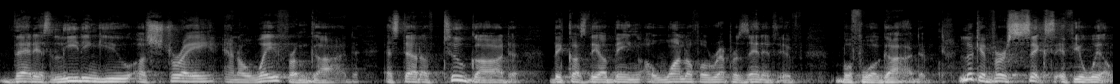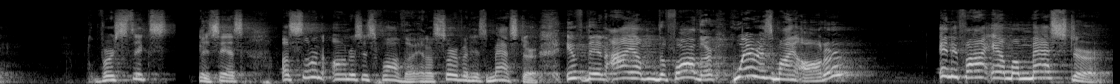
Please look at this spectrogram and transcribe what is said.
that is leading you astray and away from God instead of to God because they are being a wonderful representative before God. Look at verse 6, if you will. Verse 6 it says, A son honors his father and a servant his master. If then I am the father, where is my honor? And if I am a master,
